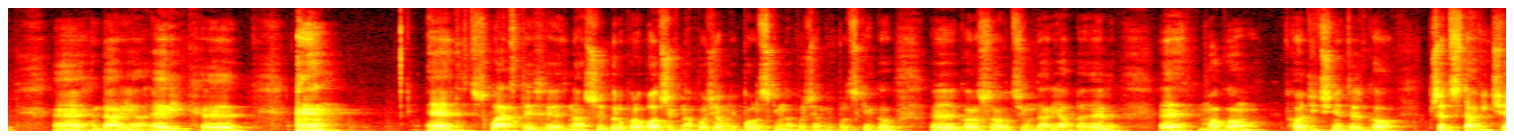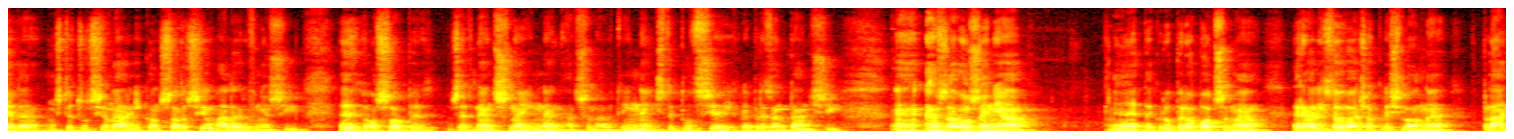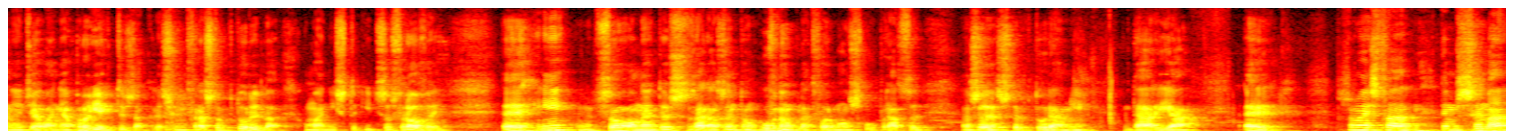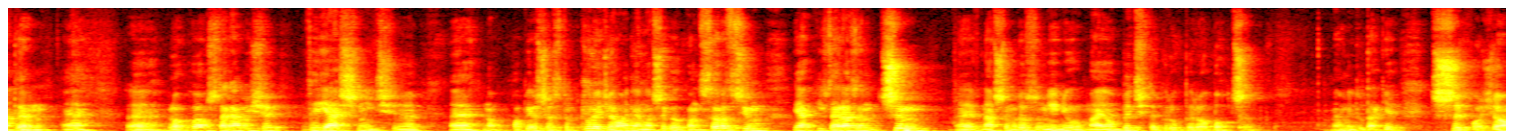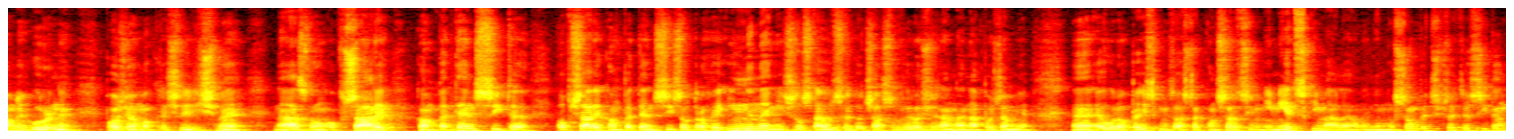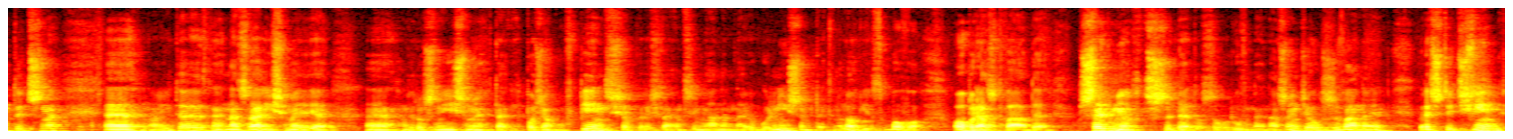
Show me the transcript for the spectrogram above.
e, Daria Erik. E, Skład tych naszych grup roboczych na poziomie polskim, na poziomie polskiego konsorcjum Daria.pl mogą wchodzić nie tylko przedstawiciele instytucjonalni konsorcjum, ale również i e, osoby zewnętrzne, inne, znaczy nawet inne instytucje, ich reprezentanci. E, Założenia e, te grupy robocze mają realizować określone w planie działania projekty z zakresu infrastruktury dla humanistyki cyfrowej. I są one też zarazem tą główną platformą współpracy ze strukturami Daria Eryk. Proszę Państwa, tym schematem e, e, bloku staramy się wyjaśnić e, no, po pierwsze strukturę działania naszego konsorcjum, jak i zarazem czym w naszym rozumieniu mają być te grupy robocze. Mamy tu takie trzy poziomy. Górny poziom określiliśmy nazwą obszary kompetencji. Te obszary kompetencji są trochę inne niż zostały swego czasu wyrozumiane na poziomie e, europejskim, zwłaszcza konsorcjum niemieckim, ale one nie muszą być przecież identyczne. E, No i te nazwaliśmy je, wyróżniliśmy takich poziomów pięć, określając mianem najogólniejszym technologię, słowo, obraz 2D, przedmiot 3D to są równe narzędzia używane, wreszcie dźwięk,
